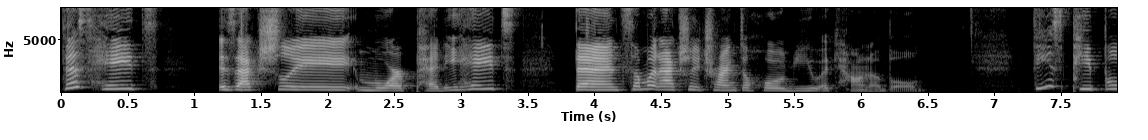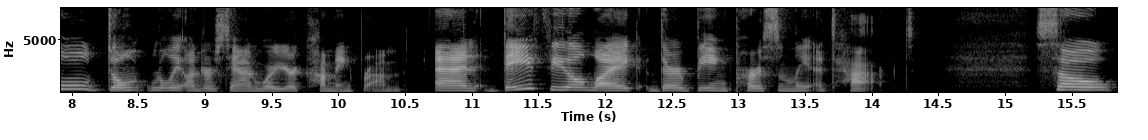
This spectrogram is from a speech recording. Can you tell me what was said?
this hate is actually more petty hate than someone actually trying to hold you accountable these people don't really understand where you're coming from and they feel like they're being personally attacked. So,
